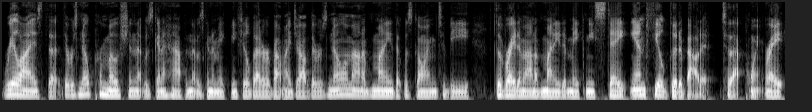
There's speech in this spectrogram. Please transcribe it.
realized that there was no promotion that was going to happen that was going to make me feel better about my job. There was no amount of money that was going to be the right amount of money to make me stay and feel good about it to that point, right?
